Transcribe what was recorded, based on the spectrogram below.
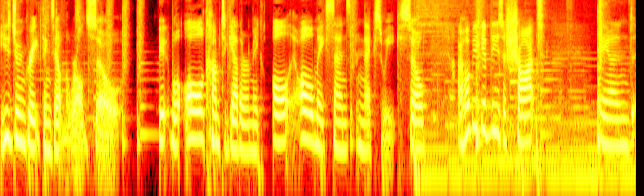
he's doing great things out in the world. So it will all come together and make all all make sense next week. So I hope you give these a shot and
